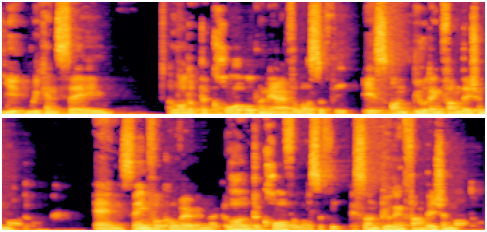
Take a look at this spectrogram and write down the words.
we can say a lot of the core OpenAI philosophy is on building foundation model. And same for covariant like a lot of the core philosophy is on building foundation model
